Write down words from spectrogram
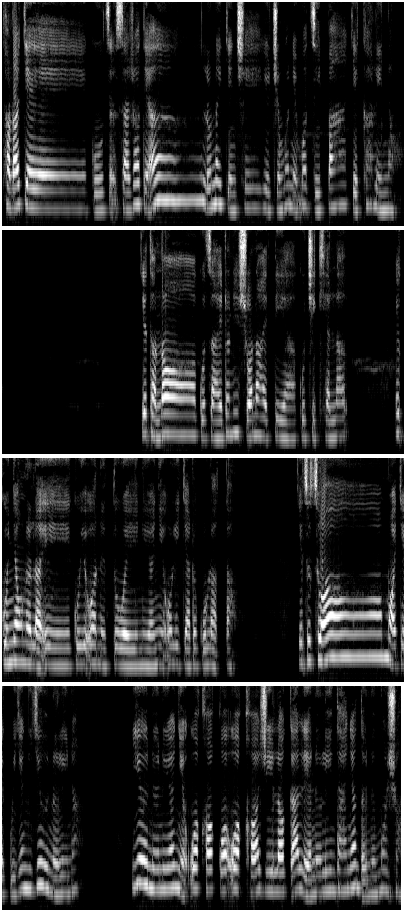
Thọ đó chị cũng tự xa ra thì lúc này tiền chê, dù chỉ muốn niệm một gì ba, chỉ có lý nó chị thọ nó cũng giải đó nên số này hay tiền cũng chỉ kia lợi e cô nhông nữa là e cô yêu anh tuổi nữa như ô li cha đâu cũng lọt tàu. Chỉ số số, mọi chuyện của dân dư nữa li nó dư nữa nữa như ô khó quá ô khó gì lo cả lẽ nữa linh ta nhớ tới nữa mua rồi.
